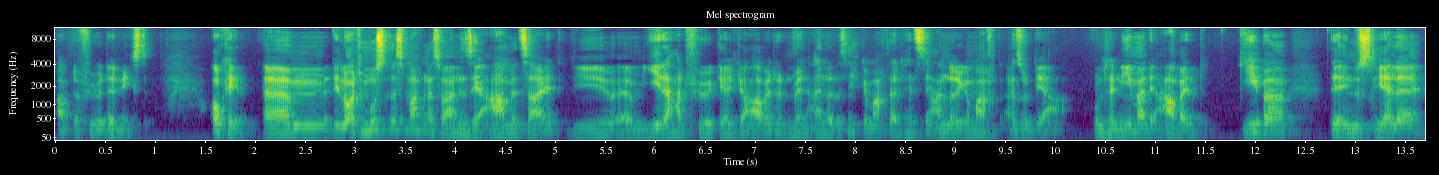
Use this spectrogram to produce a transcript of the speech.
ab dafür der nächste. Okay, ähm, die Leute mussten es machen. Es war eine sehr arme Zeit. Die, ähm, jeder hat für Geld gearbeitet und wenn einer das nicht gemacht hat, hätte es der andere gemacht. Also der Unternehmer, der Arbeitgeber, der Industrielle,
